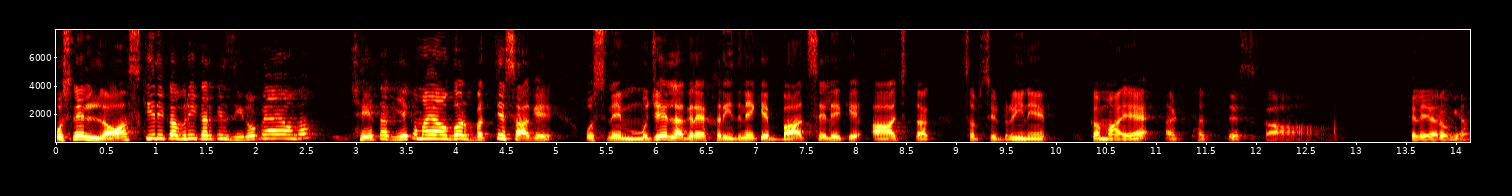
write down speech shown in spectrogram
उसने लॉस की रिकवरी करके ज़ीरो पे आया होगा। छह तक ये कमाया होगा और बत्तीस आगे। उसने मुझे लग रहा है खरीदने के बाद से लेके आज तक सब्सिडरी ने कमाया अठतीस का। क्लियर हो गया?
